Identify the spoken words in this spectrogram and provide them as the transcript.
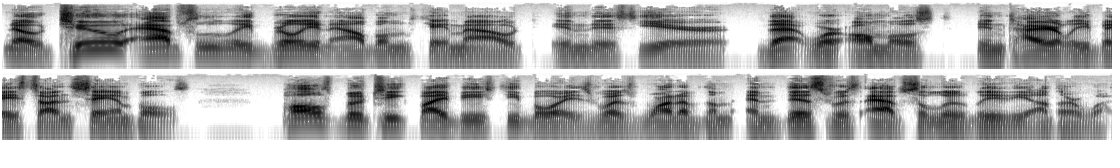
No, two absolutely brilliant albums came out in this year that were almost entirely based on samples. Paul's Boutique by Beastie Boys was one of them, and this was absolutely the other one.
